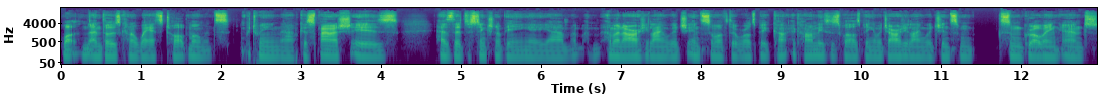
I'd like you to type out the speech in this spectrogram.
what and those kind of way it's taught moments between because Spanish is has the distinction of being a um, a minority language in some of the world's big eco- economies, as well as being a majority language in some some growing and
